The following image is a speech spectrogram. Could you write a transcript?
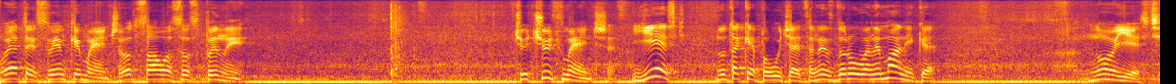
в этой свинки менше. От сало со спини. Чуть-чуть менше. Есть, ну таке виходить, не здорове, не маленьке, но есть.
